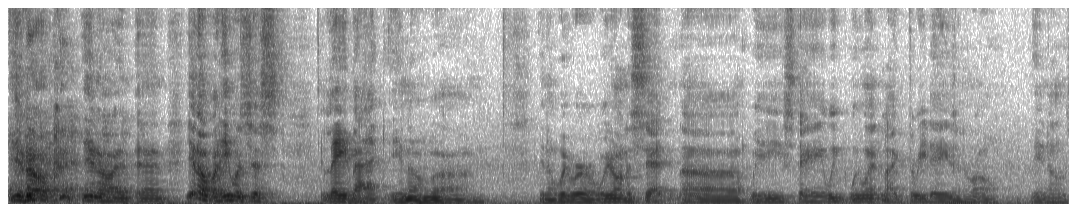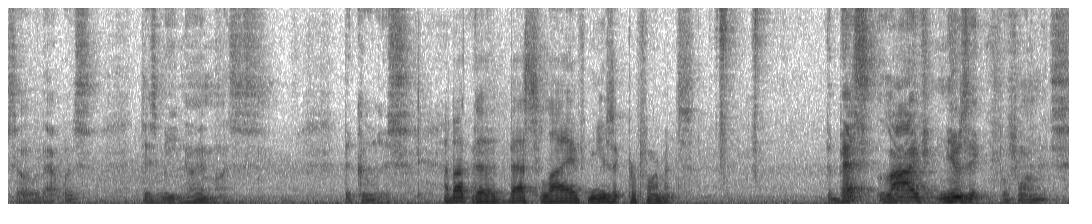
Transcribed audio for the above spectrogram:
you know, you know, and, and you know, but he was just laid back, you know. Mm-hmm. Um, you know, we were we were on the set. Uh, we stayed. We, we went like three days in a row. You know, so that was just meeting him was the coolest. How about the best live music performance? The best live music performance.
